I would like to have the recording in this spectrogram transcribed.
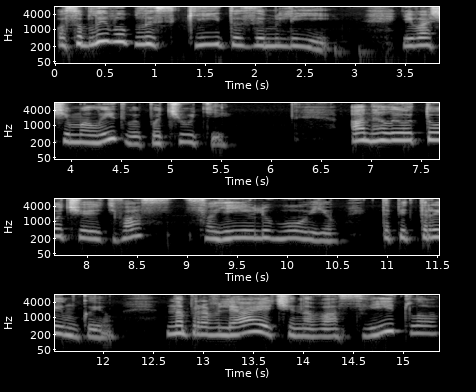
особливо близькі до землі, і ваші молитви почуті. Ангели оточують вас своєю любов'ю та підтримкою, направляючи на вас світло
